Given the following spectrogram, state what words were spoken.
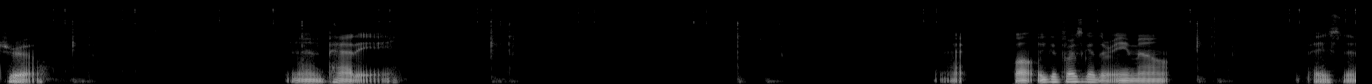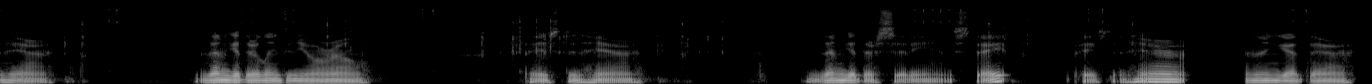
Drew. And Patty. Well, we could first get their email, paste it here, then get their LinkedIn URL, paste it here then get their city and state, paste it here, and then get their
